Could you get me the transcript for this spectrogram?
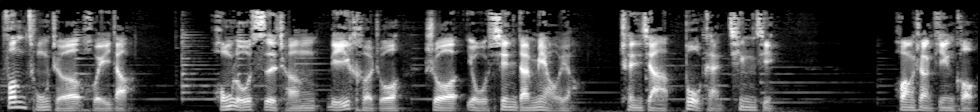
方从哲回道：“红楼寺丞李可灼说有仙丹妙药，臣下不敢轻信。”皇上听后，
